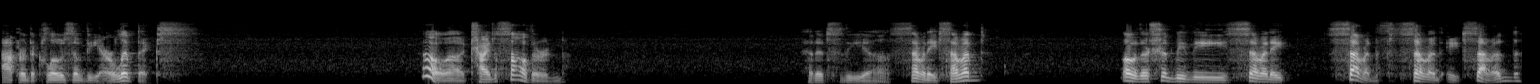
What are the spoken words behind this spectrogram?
after the close of the Aerolympics. Oh, uh, China Southern. And it's the uh, 787. Oh, there should be the 787, 787,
